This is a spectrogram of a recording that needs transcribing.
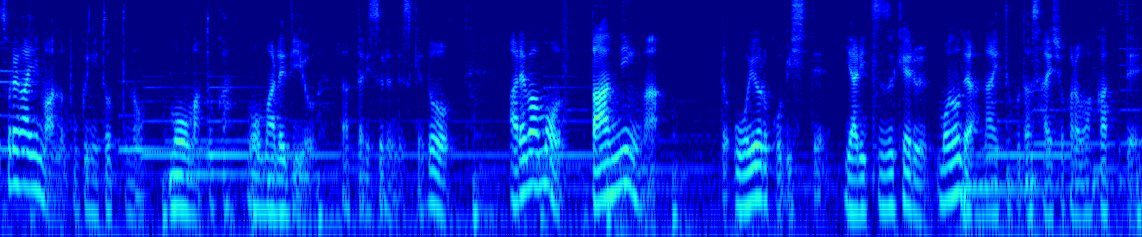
それが今の僕にとってのモーマとかモーマレディオだったりするんですけどあれはもう万人が大喜びしてやり続けるものではないってことは最初から分かって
